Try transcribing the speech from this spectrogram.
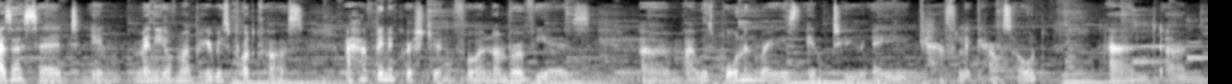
as I said in many of my previous podcasts, I have been a Christian for a number of years. Um, I was born and raised into a Catholic household, and um,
